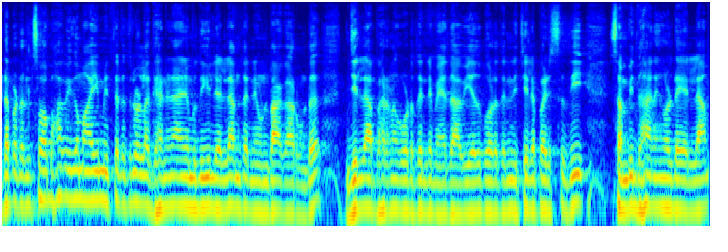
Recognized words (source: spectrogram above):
ഇടപെടൽ സ്വാഭാവികമായും ഇത്തരത്തിലുള്ള ഖനനാനുമതിയിലെല്ലാം തന്നെ ഉണ്ടാകാറുണ്ട്. ജില്ലാ ഭരണകൂടത്തിന്റെ മേധാവി അതുപോലെ തന്നെ ചില പരിസ്ഥിതി സംവിധാനങ്ങളുടെ എല്ലാം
